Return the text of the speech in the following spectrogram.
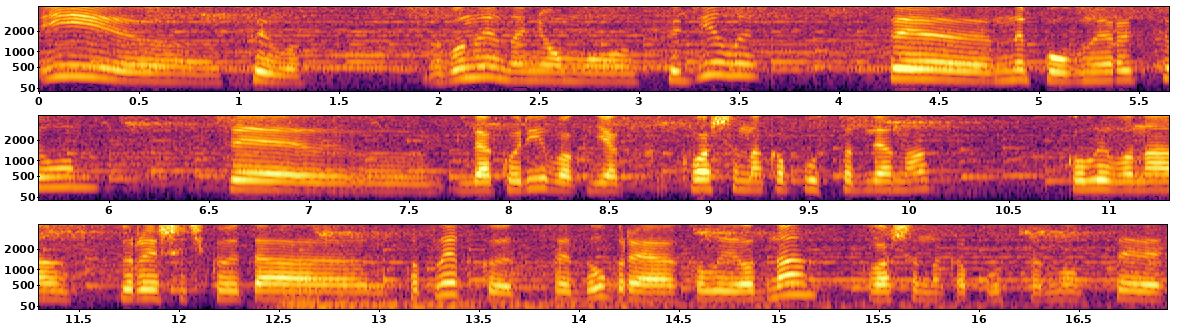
і силос. Вони на ньому сиділи. Це не повний раціон. Це для корівок як квашена капуста для нас. Коли вона з пюрешечкою та котлеткою, це добре. А коли одна квашена капуста, ну це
